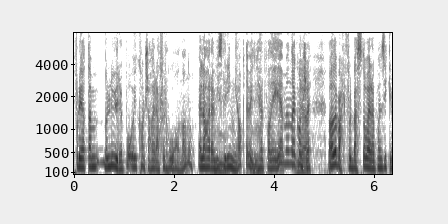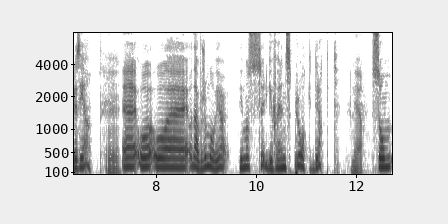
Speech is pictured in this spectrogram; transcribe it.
Fordi at de lurer på oi, kanskje har jeg forhåna noe, eller har jeg visst ringeakt? Jeg vet ikke helt hva det er, men det er kanskje, da er det i hvert fall best å være på den sikre sida. Mm. Eh, og, og, og derfor så må vi, vi må sørge for en språkdrakt Ja. som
